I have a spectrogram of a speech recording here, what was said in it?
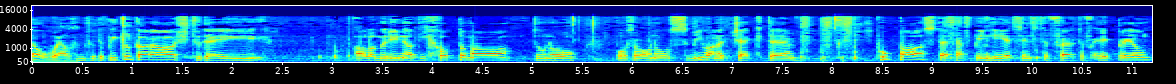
So, welcome to the Beetle Garage. Today, Allomyrina dichotoma, Juno bosonus. We want to check the pupas that have been here since the 1st of April.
